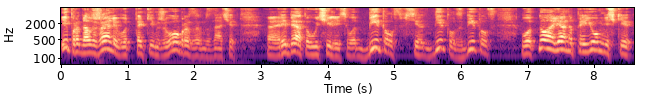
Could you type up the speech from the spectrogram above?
И продолжали вот таким же образом, значит, э, ребята учились, вот, Битлз, все Битлз, Битлз. Вот. Ну, а я на приемничке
